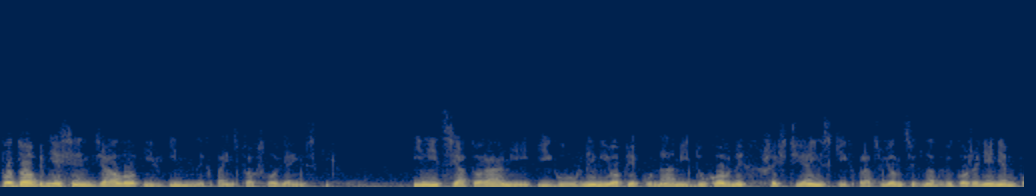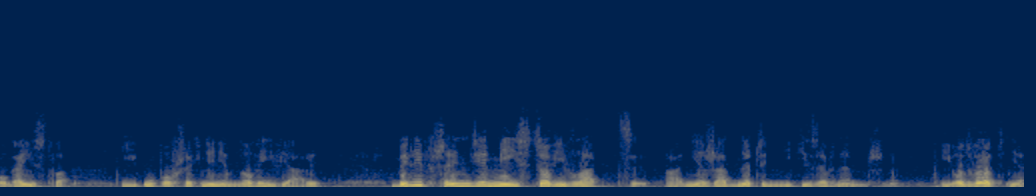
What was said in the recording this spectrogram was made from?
Podobnie się działo i w innych państwach słowiańskich. Inicjatorami i głównymi opiekunami duchownych chrześcijańskich pracujących nad wykorzenieniem pogaństwa i upowszechnieniem nowej wiary byli wszędzie miejscowi władcy, a nie żadne czynniki zewnętrzne. I odwrotnie,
